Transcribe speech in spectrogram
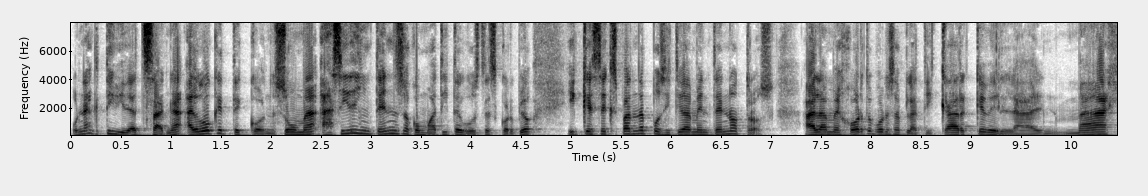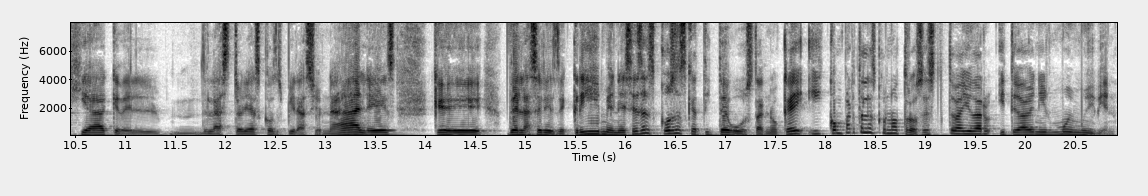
Una actividad sana, algo que te consuma así de intenso como a ti te gusta, Scorpio, y que se expanda positivamente en otros. A lo mejor te pones a platicar que de la magia, que de las teorías conspiracionales, que de las series de crímenes, esas cosas que a ti te gustan, ¿ok? Y compártelas con otros, esto te va a ayudar y te va a venir muy, muy bien.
